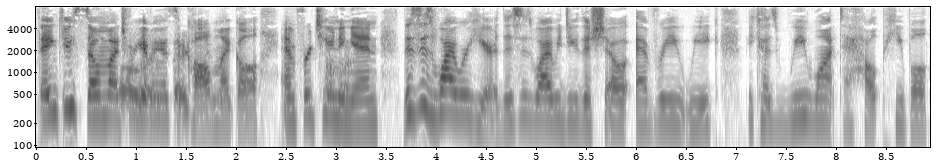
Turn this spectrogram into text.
Thank you so much for giving right, us a call, you. Michael, and for tuning in. This is why we're here. This is why we do this show every week because we want to help people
